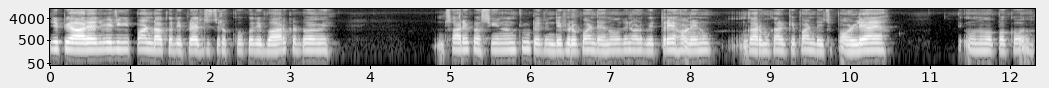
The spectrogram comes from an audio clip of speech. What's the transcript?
ਜੇ ਪਿਆਰ ਹੈ ਜਿਵੇਂ ਜੀ ਭਾਂਡਾ ਕਦੇ ਫਰਿੱਜ 'ਚ ਰੱਖੋ, ਕਦੇ ਬਾਹਰ ਕੱਢੋ ਐਵੇਂ। ਸਾਰੇ ਪਾਸੇ ਇਹਨਾਂ ਨੂੰ ਝੂਟੇ ਦਿੰਦੇ, ਫਿਰ ਭਾਂਡਿਆਂ ਨੂੰ ਉਹਦੇ ਨਾਲ ਬਿਹਤਰ ਹੁਣ ਇਹਨੂੰ ਗਰਮ ਕਰਕੇ ਭਾਂਡੇ 'ਚ ਪਾਉਣ ਲਿਆ ਆ। ਤੇ ਉਹਨੂੰ ਆਪਾਂ ਕ-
